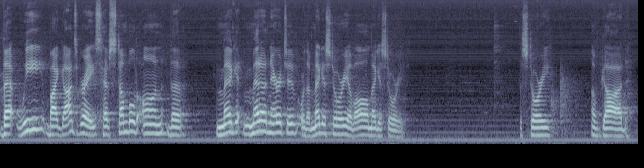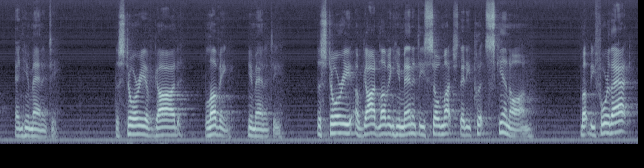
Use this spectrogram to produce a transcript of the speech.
that we, by God's grace, have stumbled on the meta narrative or the mega story of all mega stories. The story of God and humanity. The story of God loving humanity. The story of God loving humanity so much that he put skin on. But before that,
